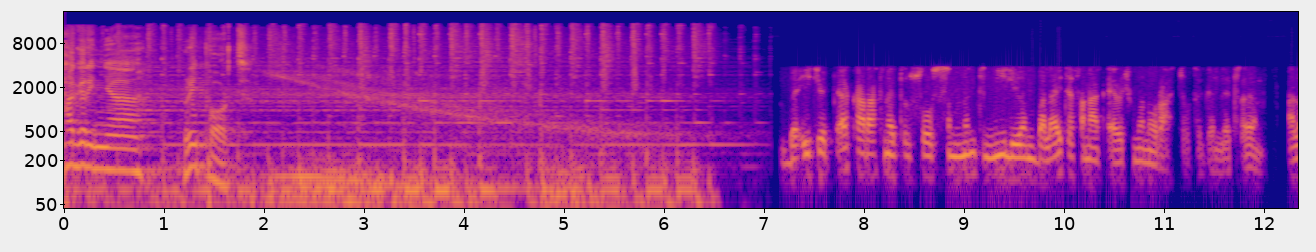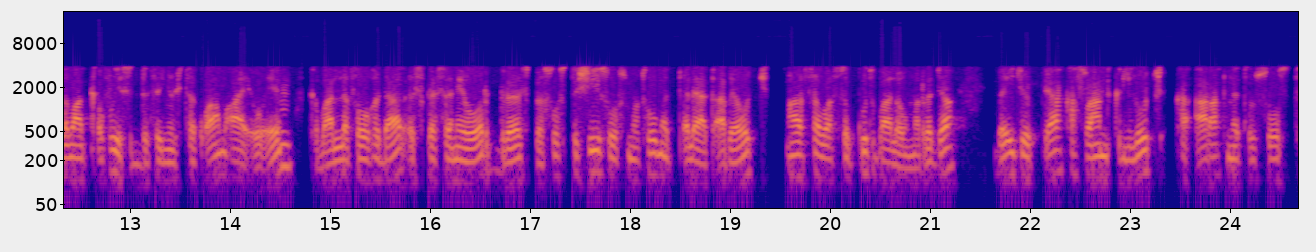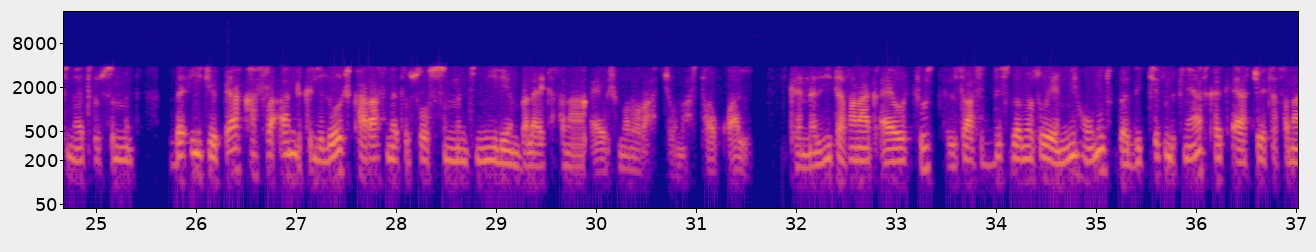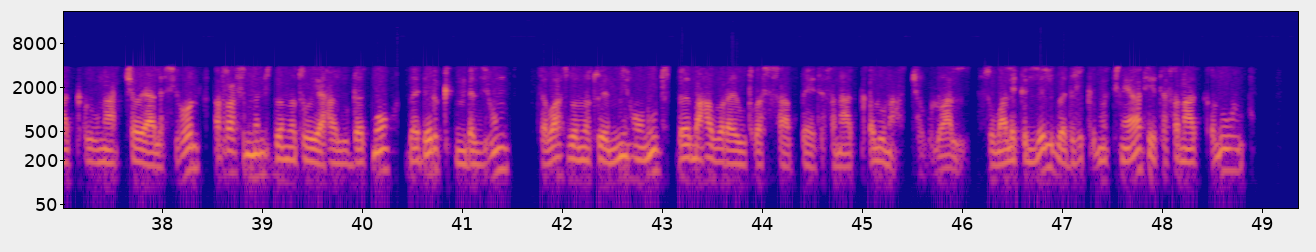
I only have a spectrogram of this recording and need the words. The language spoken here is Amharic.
ሀገርኛ ሪፖርት በኢትዮጵያ ከአራት ነጥብ ሶስት ስምንት ሚሊዮን በላይ ተፈናቃዮች መኖራቸው ተገለጸ። ዓለም አቀፉ የስደተኞች ተቋም አይኦኤም ከባለፈው ህዳር እስከ ሰኔ ወር ድረስ በሶስት ሺ ሶስት መቶ መጠለያ ጣቢያዎች አሰባሰብኩት ባለው መረጃ በኢትዮጵያ ከአስራ አንድ ክልሎች ከአራት ነጥብ ሶስት ነጥብ ስምንት በኢትዮጵያ ከአስራ አንድ ክልሎች ከአራት ነጥብ ሶስት ስምንት ሚሊዮን በላይ ተፈናቃዮች መኖራቸውን አስታውቋል። ከእነዚህ ተፈናቃዮች ውስጥ ስልሳ ስድስት በመቶ የሚሆኑት በግጭት ምክንያት ከቀያቸው የተፈናቀሉ ናቸው ያለ ሲሆን አስራ ስምንት በመቶ ያህሉ ደግሞ በድርቅ እንደዚሁም ሰባት በመቶ የሚሆኑት በማህበራዊ ውጥረት ሳቢያ የተፈናቀሉ ናቸው ብሏል። ሶማሌ ክልል በድርቅ ምክንያት የተፈናቀሉ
